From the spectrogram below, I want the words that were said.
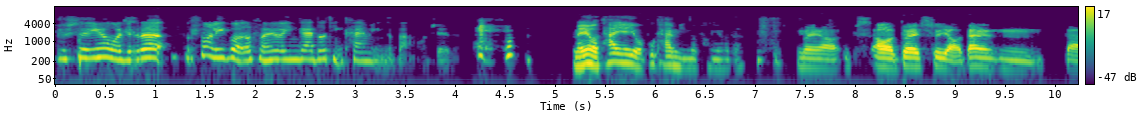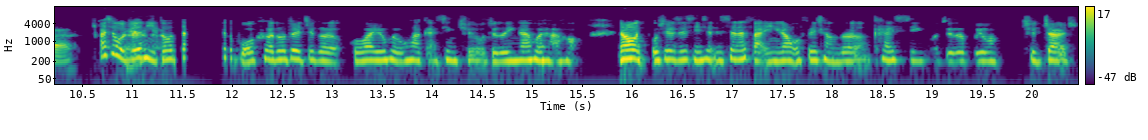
不是，因为我觉得凤梨果的朋友应该都挺开明的吧？我觉得。没有，他也有不开明的朋友的。没有哦，对，是有，但是嗯，对。而且我觉得你都在这个博客都对这个国外约会文化感兴趣，我觉得应该会还好。然后我觉得这现你现在反应让我非常的开心，我觉得不用去 judge，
